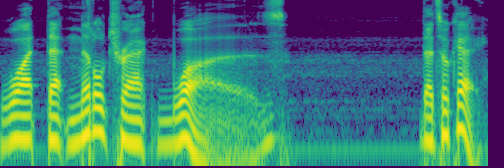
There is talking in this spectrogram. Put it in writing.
what that middle track was, that's okay.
